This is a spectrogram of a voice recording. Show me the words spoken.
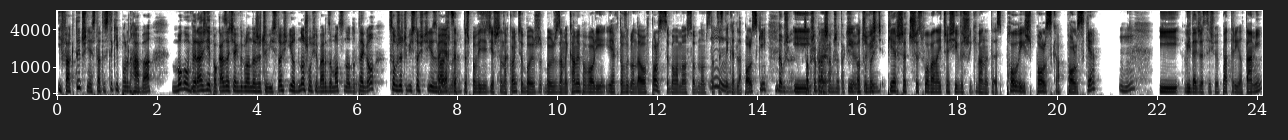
I faktycznie statystyki Pornhuba mogą wyraźnie pokazać, jak wygląda rzeczywistość i odnoszą się bardzo mocno do tego, co w rzeczywistości jest A ważne. Ja chcę też powiedzieć jeszcze na końcu, bo już, bo już zamykamy powoli, jak to wyglądało w Polsce, bo mamy osobną statystykę mm. dla Polski. Dobrze, I, co przepraszam, że tak się I oczywiście tutaj... pierwsze trzy słowa najczęściej wyszukiwane to jest Polish, Polska, Polskie. Mhm. I widać, że jesteśmy patriotami.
